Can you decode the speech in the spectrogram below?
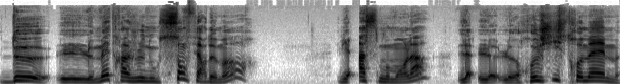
de le mettre à genoux sans faire de mort, eh bien à ce moment-là, le, registre même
